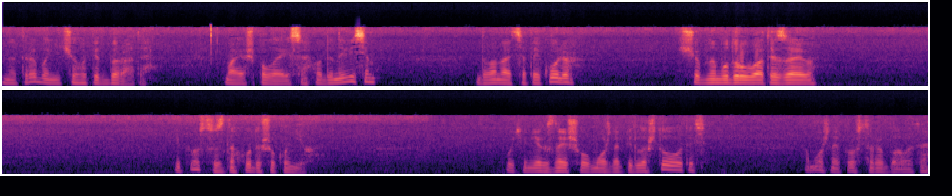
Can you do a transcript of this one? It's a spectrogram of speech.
Не треба нічого підбирати. Маєш Polaris 1.8, 12 колір, щоб не мудрувати зайве. І просто знаходиш окунів. Потім, як знайшов, можна підлаштовуватись, а можна і просто рибалити.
